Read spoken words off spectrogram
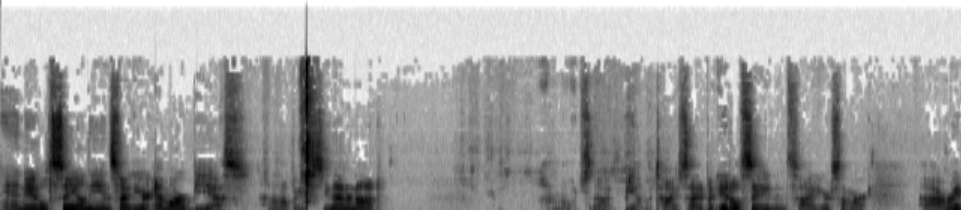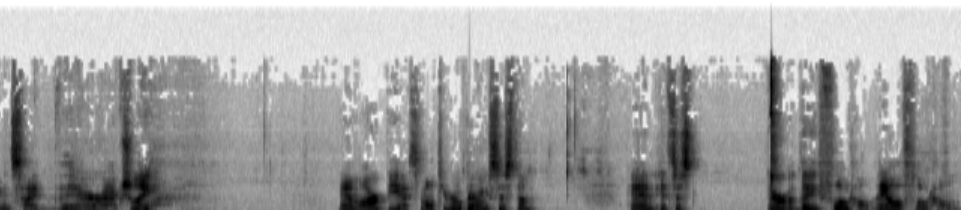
And it'll say on the inside here MRBS. I don't know if I can see that or not. I don't know which that would be on the tie side, but it'll say it inside here somewhere. Uh, right inside there, actually. MRBS, multi-row bearing system. And it's just, they float home. They all float home.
